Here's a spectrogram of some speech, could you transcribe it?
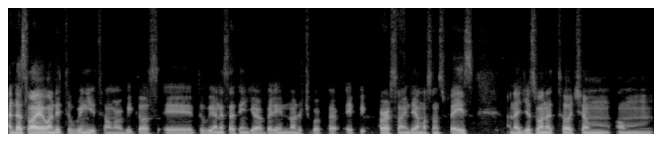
And that's why i wanted to bring you tomer because uh, to be honest i think you're a very knowledgeable per- a person in the amazon space and i just want to touch on um,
